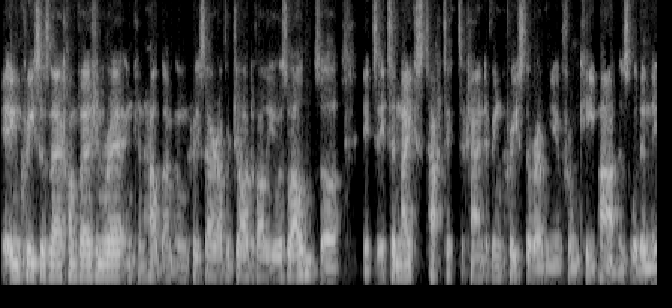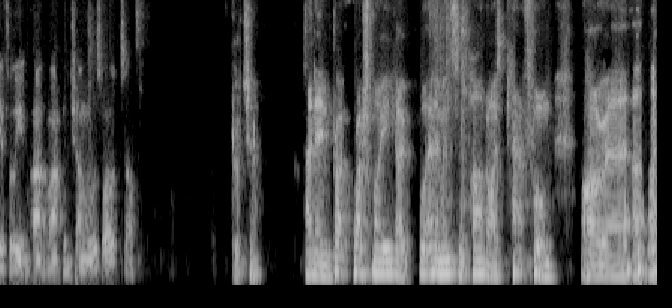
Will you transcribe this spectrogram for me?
it increases their conversion rate and can help them increase their average order value as well. So it's it's a nice tactic to kind of increase the revenue from key partners within the affiliate and partner marketing channel as well itself. Gotcha. And then brush my ego. What elements of Partnerize platform are, uh, are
